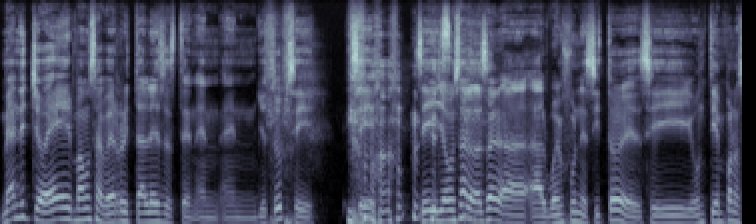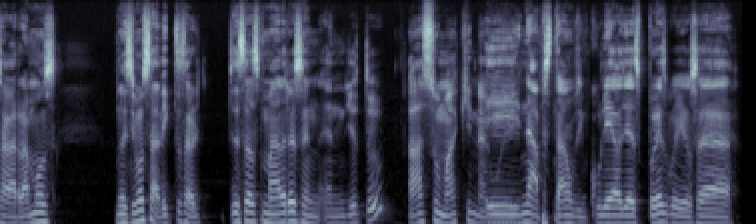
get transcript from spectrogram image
Me han dicho, hey, vamos a ver rituales este, en, en YouTube. Sí. Sí, sí, yo un saludo al buen Funecito. eh, sí, un tiempo nos agarramos, nos hicimos adictos a ver esas madres en, en YouTube. Ah, su máquina, Y güey. nada, pues estábamos bien culiados ya después, güey. O sea,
